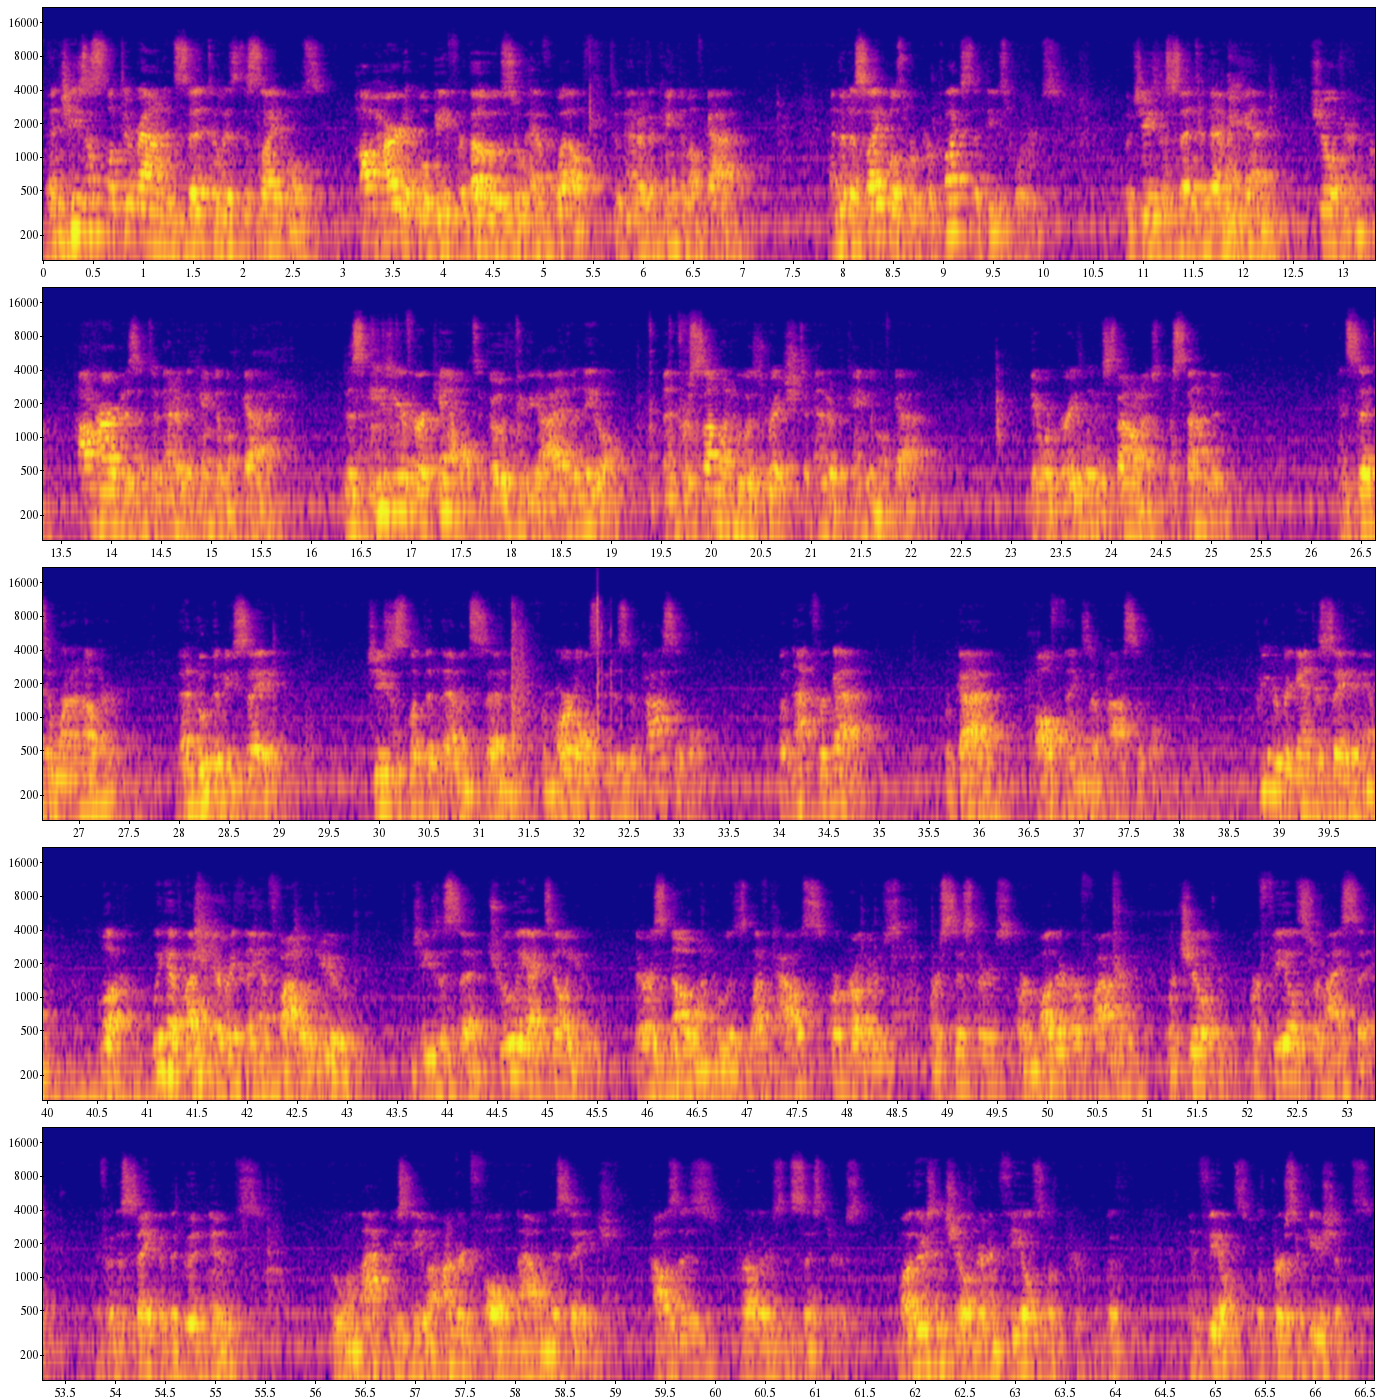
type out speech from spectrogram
Then Jesus looked around and said to his disciples, How hard it will be for those who have wealth to enter the kingdom of God. And the disciples were perplexed at these words. But Jesus said to them again, Children, how hard is it to enter the kingdom of God? It is easier for a camel to go through the eye of a needle than for someone who is rich to enter the kingdom of God. They were greatly astonished, astounded, and said to one another, Then who could be saved? Jesus looked at them and said, For mortals it is impossible, but not for God. For God, all things are possible. Peter began to say to him, Look, we have left everything and followed you. Jesus said, Truly I tell you, there is no one who has left house or brothers or sisters or mother or father or children or fields for my sake and for the sake of the good news, who will not receive a hundredfold now in this age, houses, brothers and sisters, mothers and children, and fields with, with and fields with persecutions,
